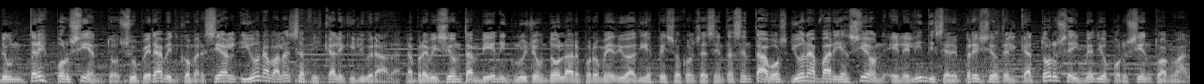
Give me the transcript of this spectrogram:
de un 3%, superávit comercial y una balanza fiscal equilibrada. La previsión también incluye un dólar promedio a 10 pesos con 60 centavos y una variación en el índice de precios del 14,5% anual.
